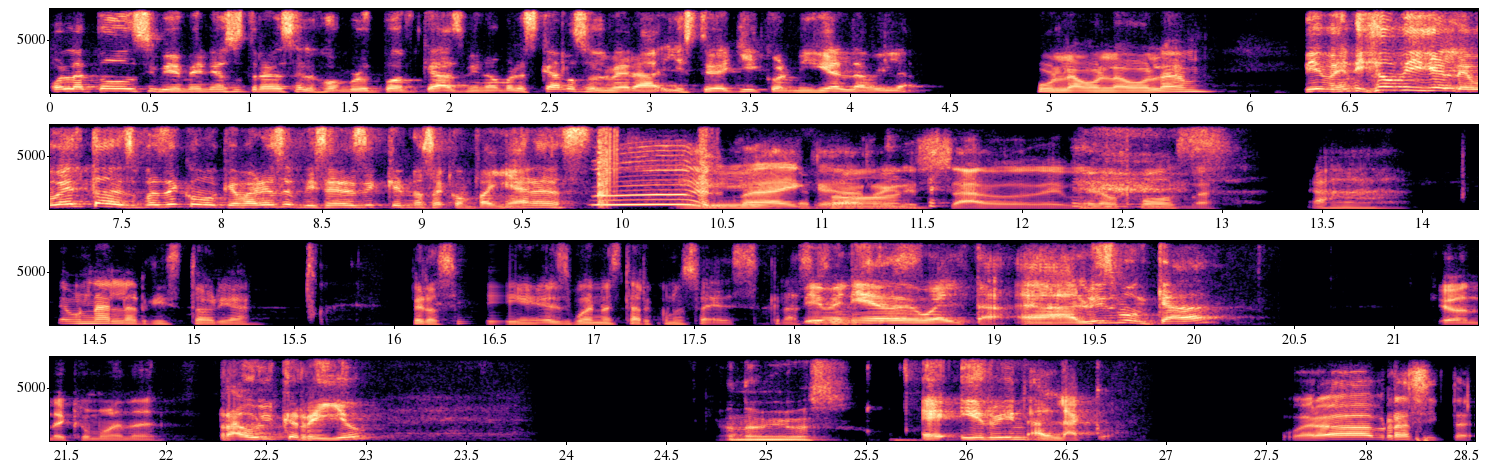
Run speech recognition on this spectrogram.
Hola a todos y bienvenidos otra vez al Homebrew Podcast. Mi nombre es Carlos Olvera y estoy aquí con Miguel Dávila. Hola, hola, hola. Bienvenido Miguel de vuelta después de como que varios episodios y que nos acompañaras. Uh, el Sí, Mike ha regresado de Pero una pues, ah, una larga historia. Pero sí, es bueno estar con ustedes. Gracias. Bienvenido de vuelta. A Luis Moncada, ¿Qué onda? ¿Cómo andan? Raúl Carrillo ¿Qué onda, amigos? e Irving Aldaco. What up, racita?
